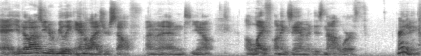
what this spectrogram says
eh, it allows you to really analyze yourself and, and you know a life unexamined is not worth right.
